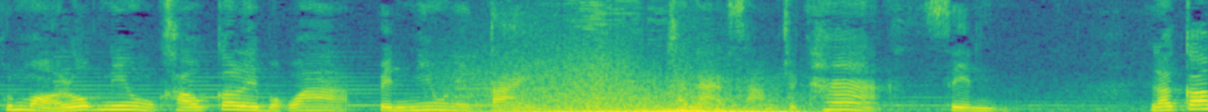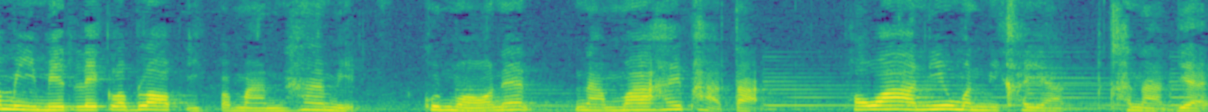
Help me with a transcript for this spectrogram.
คุณหมอโรคนิ้วเขาก็เลยบอกว่าเป็นนิ้วในไตขนาด 3.5 เซนแล้วก็มีเม็ดเล็กรอบๆ อีกประมาณ 5 เม็ดคุณหมอแนะนำว่าให้ผ่าตัด เพราะว่านิ้วมันมีขยาดขนาดใหญ่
